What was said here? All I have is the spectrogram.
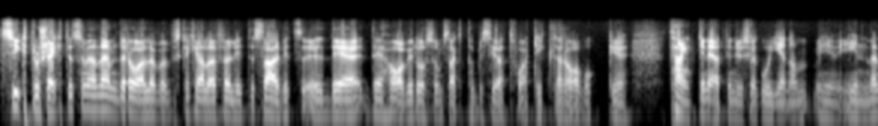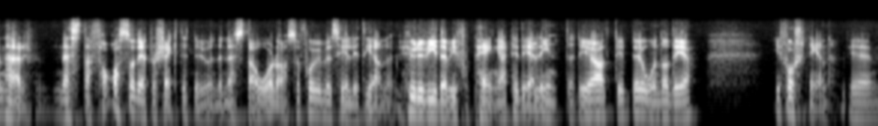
Psykprojektet eh, som jag nämnde då, eller vad vi ska kalla det för lite slarvigt, eh, det, det har vi då som sagt publicerat två artiklar av och eh, tanken är att vi nu ska gå igenom in med den här nästa fas av det projektet nu under nästa år då, så får vi väl se lite grann huruvida vi får pengar till det eller inte. Det är alltid beroende av det i forskningen. Det,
